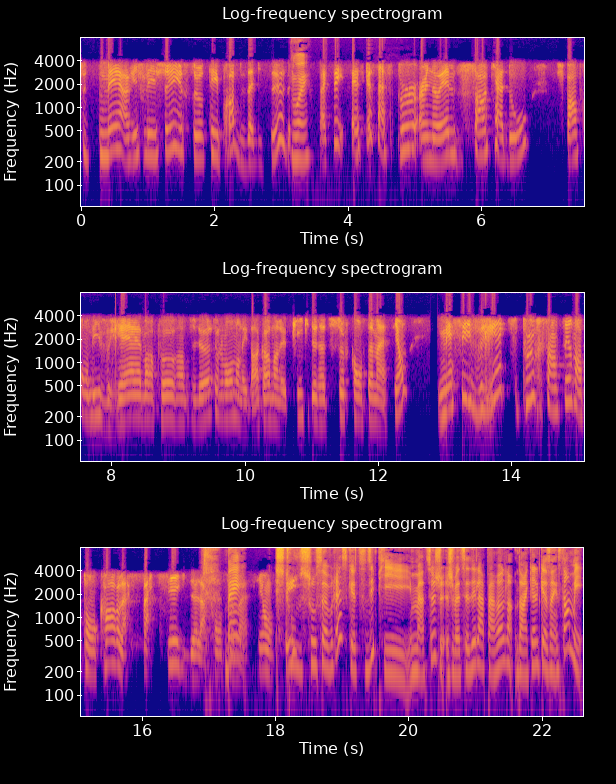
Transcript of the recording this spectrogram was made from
tu te mets à réfléchir sur tes propres habitudes. Ouais. Fait que, est-ce un Noël sans cadeau? Je pense qu'on est vraiment pas rendu là. Tout le monde, on est encore dans le pic de notre surconsommation. Mais c'est vrai que tu peux ressentir dans ton corps la fatigue de la consommation. Ben, Je trouve, je trouve ça vrai ce que tu dis. Puis Mathieu, je, je vais te céder la parole dans, dans quelques instants. Mais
